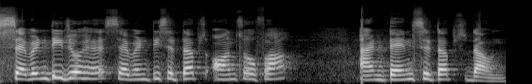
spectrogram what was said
70 जो है 70 situps on sofa and 10 situps down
